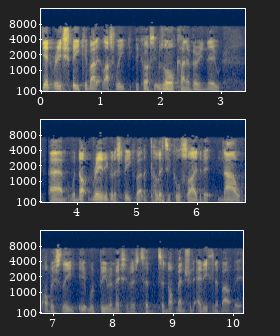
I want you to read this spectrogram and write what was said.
didn't really speak about it last week because it was all kind of very new. Um, we're not really going to speak about the political side of it now. Obviously, it would be remiss of us to, to not mention anything about this.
